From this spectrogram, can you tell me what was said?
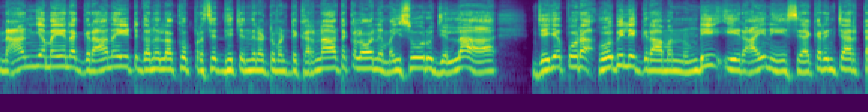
నాణ్యమైన గ్రానైట్ గనులకు ప్రసిద్ధి చెందినటువంటి కర్ణాటకలోని మైసూరు జిల్లా జయపుర హోబిలి గ్రామం నుండి ఈ రాయిని సేకరించారట.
